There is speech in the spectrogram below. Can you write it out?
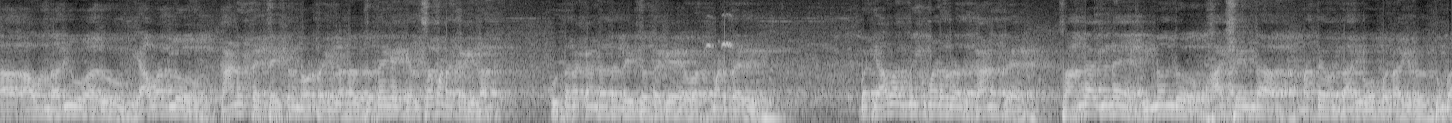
ಆ- ಒಂದು ಅರಿವು ಅದು ಯಾವಾಗಲೂ ಕಾಣುತ್ತೆ. ಚೈತ್ರ ನೋಡಿದಾಗೆಲ್ಲ ನಾವು ಜೊತೆಗೆ ಕೆಲಸ ಮಾಡೋಕ್ಕಾಗಿಲ್ಲ. ಉತ್ತರಾಖಂಡದಲ್ಲಿ ಜೊತೆಗೆ ವರ್ಕ್ ಮಾಡ್ತಾ ಇದ್ದೀವಿ. ಬಟ್ ಯಾವಾಗ ಮೀಟ್ ಮಾಡಿದ್ರು ಅದು ಕಾಣುತ್ತೆ. ಸೊ ಹಂಗಾಗಿನೇ ಇನ್ನೊಂದು ಭಾಷೆಯಿಂದ ಮತ್ತೆ ಒಂದು ದಾರಿ ಓಪನ್ ಆಗಿರೋದು. ತುಂಬ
